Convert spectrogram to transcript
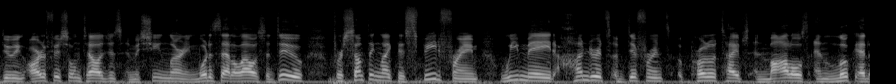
doing artificial intelligence and machine learning. What does that allow us to do? For something like this speed frame, we made hundreds of different prototypes and models and looked at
